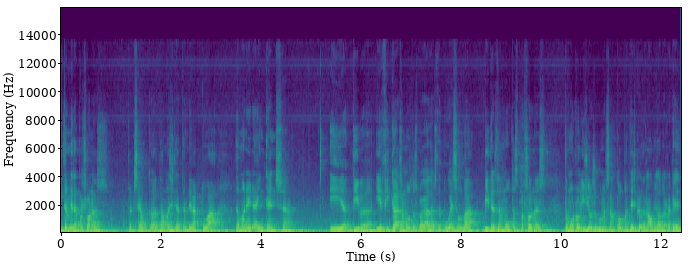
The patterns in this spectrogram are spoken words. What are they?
i també de persones, penseu que tant la Generalitat també va actuar de manera intensa i activa i eficaç moltes vegades de poder salvar vides de moltes persones de molt religiosos, començant pel mateix cardenal Vidal Barraquer,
